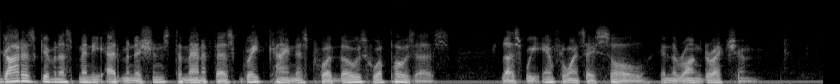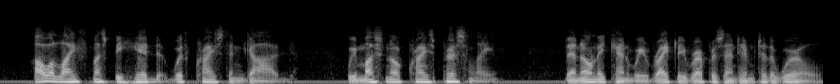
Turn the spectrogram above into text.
God has given us many admonitions to manifest great kindness toward those who oppose us, lest we influence a soul in the wrong direction. Our life must be hid with Christ in God. We must know Christ personally. Then only can we rightly represent him to the world.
